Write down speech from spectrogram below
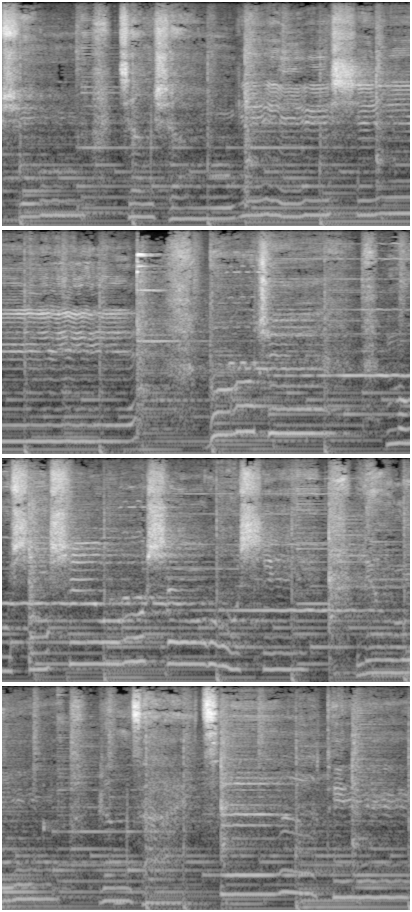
寻江生依稀。不知梦醒时无声无息，留你仍在此地，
